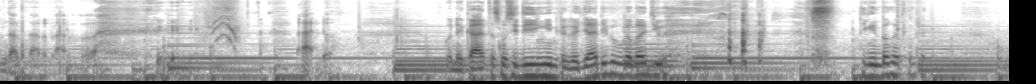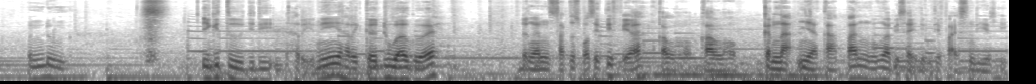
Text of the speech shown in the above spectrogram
bentar bentar bentar, bentar. aduh. Gue naik ke atas masih dingin kagak jadi gue buka baju. Dingin banget kan mendung. Ya gitu jadi hari ini hari kedua gue dengan status positif ya kalau kalau kenanya kapan gue nggak bisa identify sendiri.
